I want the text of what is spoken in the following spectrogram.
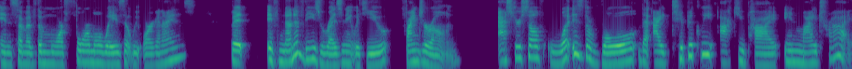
in some of the more formal ways that we organize. But if none of these resonate with you, find your own. Ask yourself, what is the role that I typically occupy in my tribe?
